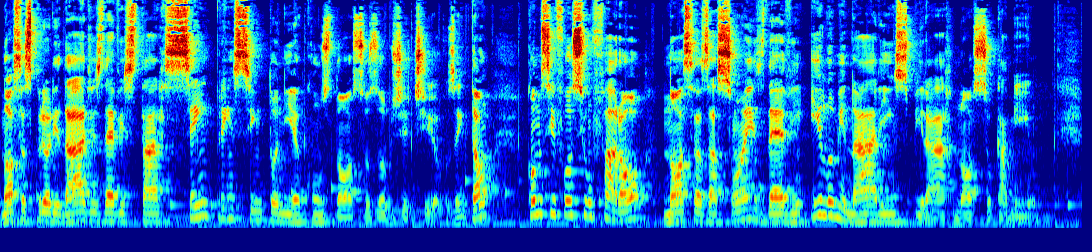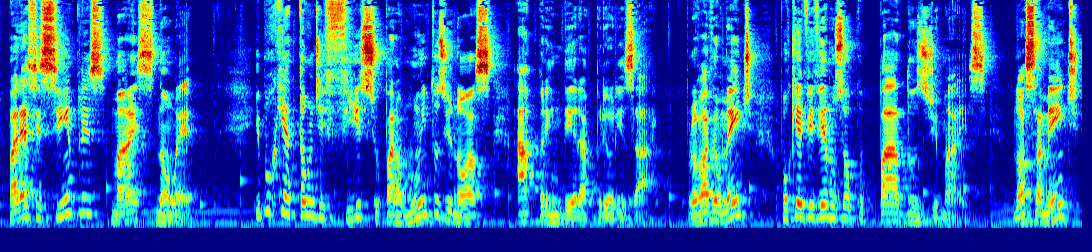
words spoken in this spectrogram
Nossas prioridades devem estar sempre em sintonia com os nossos objetivos. Então, como se fosse um farol, nossas ações devem iluminar e inspirar nosso caminho. Parece simples, mas não é. E por que é tão difícil para muitos de nós aprender a priorizar? Provavelmente porque vivemos ocupados demais. Nossa mente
